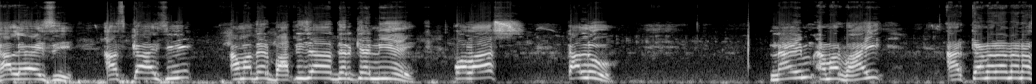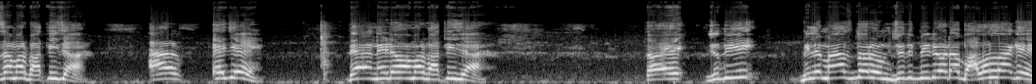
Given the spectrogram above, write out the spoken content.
খালে আইছি। আজকে আইছি আমাদের ভাতিজাদেরকে নিয়ে পলাশ কালু নাইম আমার ভাই আর ক্যামেরাম্যান আছে আমার ভাতিজা। আর এই যে দেন এটাও আমার ভাতিজা। তাই যদি বিলে মাছ ধরুম যদি ভিডিওটা ভালো লাগে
